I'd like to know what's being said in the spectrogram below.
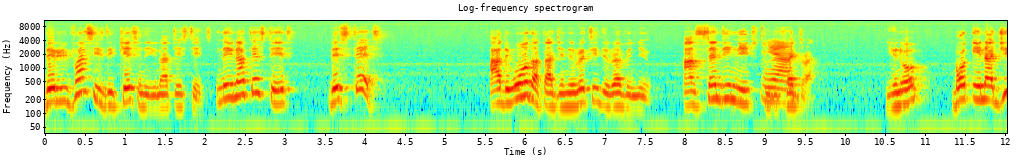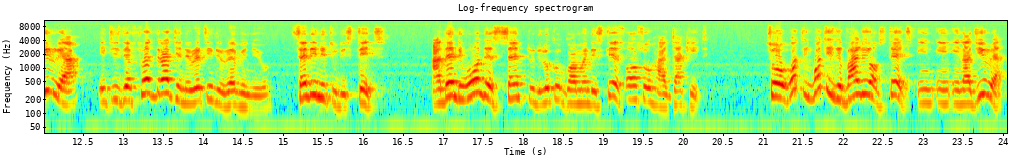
the reverse is the case in the United States. In the United States, the states are the ones that are generating the revenue and sending it to yeah. the federal. You know, but in Nigeria, it is the federal generating the revenue, sending it to the states. And then the one they send to the local government, the states also hijack it. So what is, what is the value of states in, in, in Nigeria?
